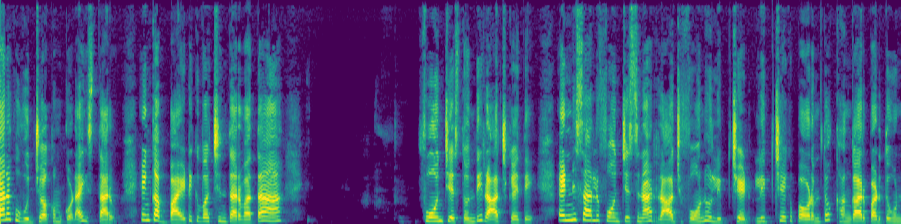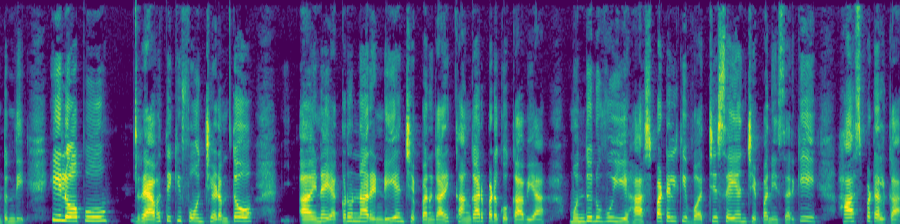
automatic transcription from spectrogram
తనకు ఉద్యోగం కూడా ఇస్తారు. ఇంకా బయటికి వచ్చిన తర్వాత ఫోన్ చేస్తుంది రాజ్కైతే. ఎన్నిసార్లు ఫోన్ చేసినా రాజ్ ఫోను లిప్ చే లిప్ చేయకపోవడంతో కంగారు పడుతూ ఉంటుంది. ఈలోపు రేవతికి ఫోన్ చేయడంతో ఆయన ఎక్కడున్నారండి? అని చెప్పాను. కానీ కంగారు పడకు కావ్య. ముందు నువ్వు ఈ హాస్పిటల్కి వచ్చేసేయ్ అని చెప్పనేసరికి హాస్పిటల్కా?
